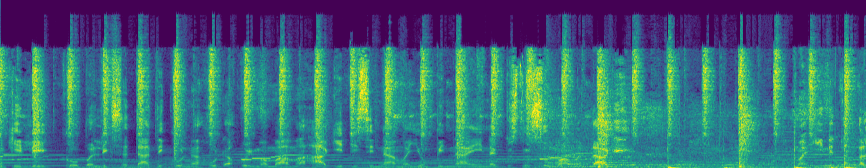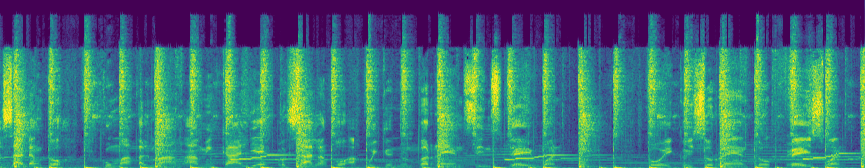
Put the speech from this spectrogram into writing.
ang kilig ko. Balik sa dati ko na hood ako'y mamamahagi. Di sinama yung Pinay na gustong sumama lagi. Mainit ang kalsadang to. Kumakalma ang aming kalye. Pagsalang ko ako'y ganun pa Since day one. Koy ko'y Sorrento Phase 1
